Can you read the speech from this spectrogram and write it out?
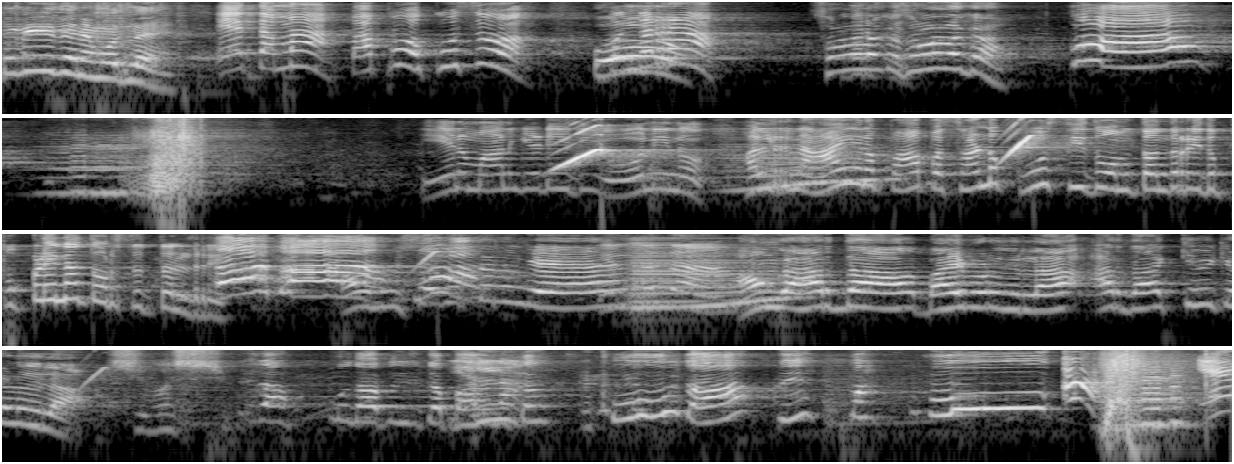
ಸೆಟ್ಟಿಗೆ ಇದ್ದೇನೆ ಮೊದ್ಲೇ. ಏ ತಮ್ಮ ಪಾಪು ಕೂಸು. ಓ ಸೊಳ್ಳಲಕ ಏನ ಸೊಳಲಕ ಏನು ಮಾನ್ಗೆಡಿ ಇದೆಯೋ ನೀನು? ಅಲ್ರಿ ನಾ ಏನ ಪಾಪ ಸಣ್ಣ ಕೂಸಿದು ಅಂತಂದ್ರೆ ಇದು ಪುಕ್ಳಿನ ತೋರ್ಸುತ್ತಲ್ರಿ. ಅವ್ನ ವಿಷಯ ಗೊತ್ತಾ ನಿಂಗೆ? ಎಂತದ? ಅವಂಗ ಅರ್ಧ ಬಾಯಿ ಬರುದಿಲ್ಲ ಅರ್ಧ ಕಿವಿ ಕೇಳುದಿಲ್ಲ. ಶಿವ ಶಿವ. ಏ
